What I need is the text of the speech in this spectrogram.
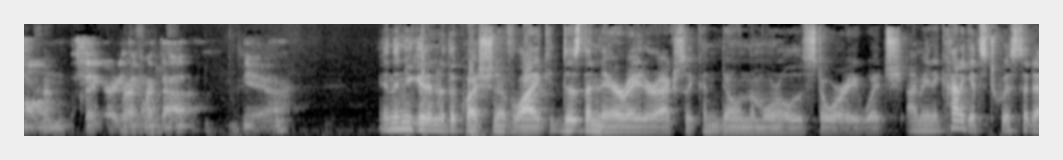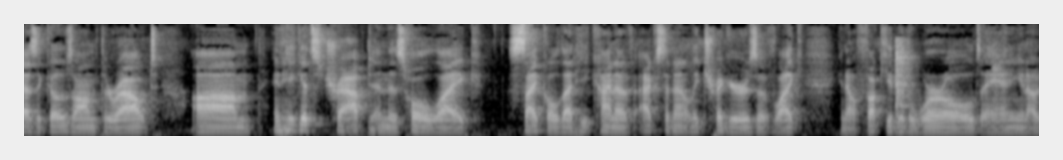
um, thing or anything like that. Yeah. And then you get into the question of like, does the narrator actually condone the moral of the story? Which I mean, it kind of gets twisted as it goes on throughout, um, and he gets trapped in this whole like cycle that he kind of accidentally triggers of like, you know, fuck you to the world, and you know,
